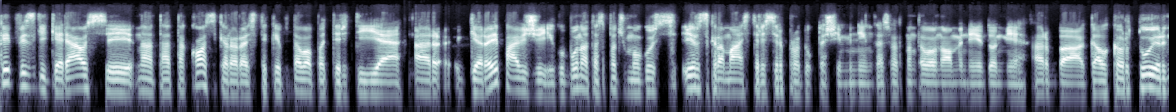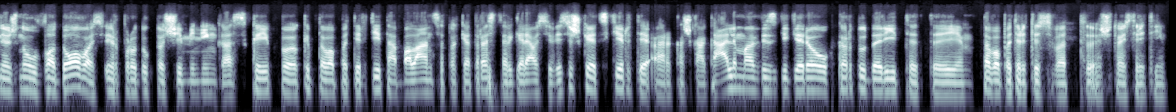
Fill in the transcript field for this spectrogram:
kaip visgi geriausiai, na, tą takoskirą rasti, kaip tavo patirtyje, ar gerai, pavyzdžiui, jeigu būna tas pats žmogus ir skramasteris, ir produkto šeimininkas, va, man tavo nuomonė įdomi, arba gal kartu ir, nežinau, vadovas ir produkto šeimininkas, kaip, kaip tavo patirtyje tą balansą tokį atrasti, ar geriausiai visiškai atskirti, ar kažką galima visgi geriau kartu daryti. Tai tavo patirtis vat, šitoje srityje.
